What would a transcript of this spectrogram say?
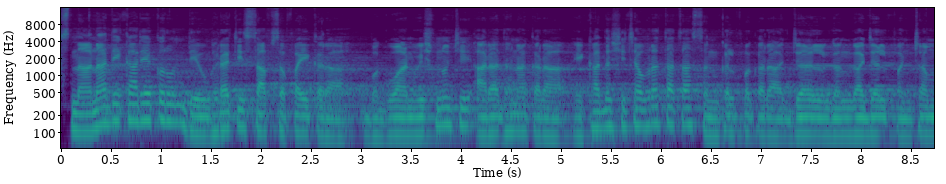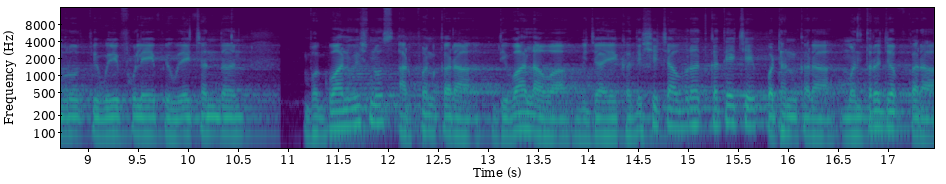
स्नानादे कार्य करून देवघराची साफसफाई करा भगवान विष्णूची आराधना करा एकादशीच्या व्रताचा संकल्प करा जल गंगाजल पंचामृत पिवळी फुले पिवळे चंदन. भगवान विष्णूस अर्पण करा दिवा लावा विजया एकादशीच्या व्रत कथेचे पठन करा मंत्रजप करा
